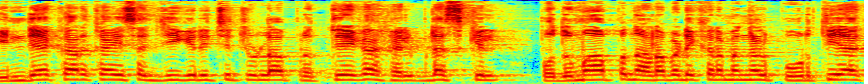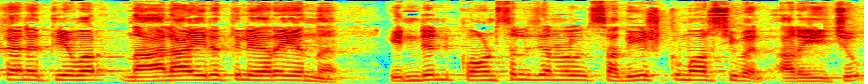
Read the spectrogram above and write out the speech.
ഇന്ത്യക്കാർക്കായി സജ്ജീകരിച്ചിട്ടുള്ള പ്രത്യേക ഹെൽപ്പ് ഡെസ്കിൽ പൊതുമാപ്പ് നടപടിക്രമങ്ങൾ പൂർത്തിയാക്കാനെത്തിയവർ നാലായിരത്തിലേറെയെന്ന് Indian consul general Satish Kumar Sivan അറിയിച്ചു.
